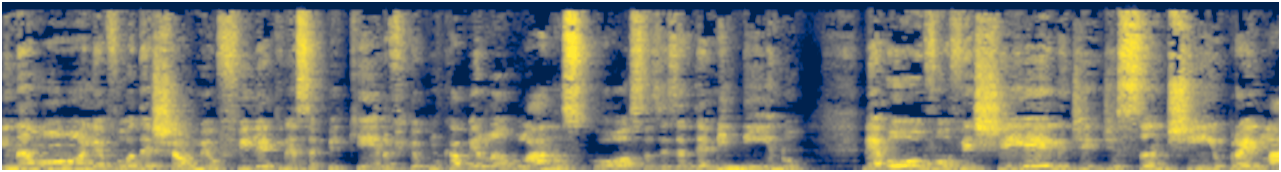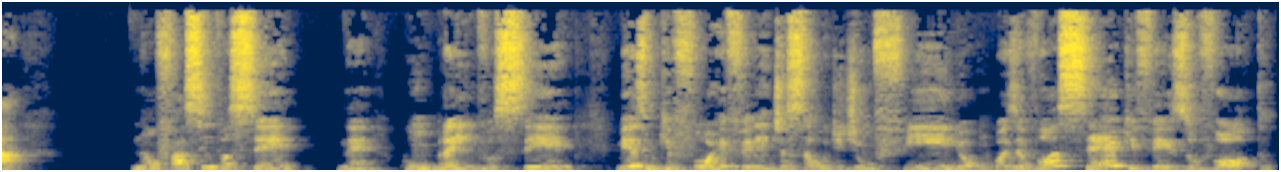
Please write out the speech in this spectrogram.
E não, olha, vou deixar o meu filho, a criança pequena, fica com o cabelão lá nas costas, às vezes até menino né? Ou vou vestir ele de, de santinho para ir lá. Não, faça em você, né? Cumpra em você, mesmo que for referente à saúde de um filho, alguma coisa, você que fez o voto.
